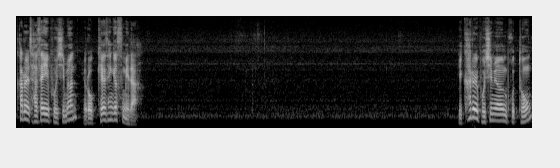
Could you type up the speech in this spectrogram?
칼을 자세히 보시면 이렇게 생겼습니다 이 칼을 보시면 보통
